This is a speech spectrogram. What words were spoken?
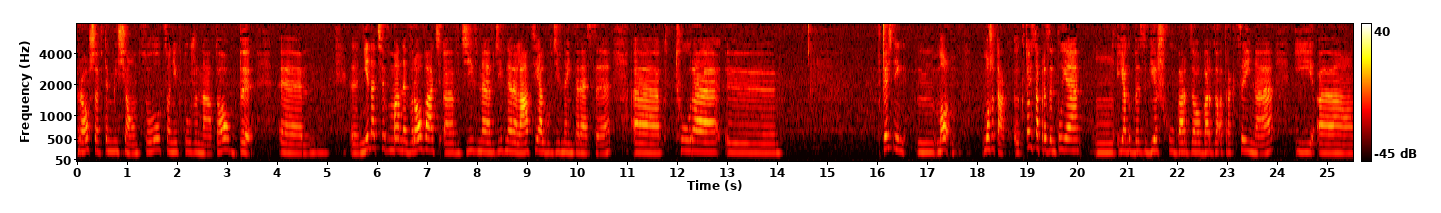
proszę w tym miesiącu, co niektórzy na to, by e, nie dać się wmanewrować w dziwne, w dziwne relacje albo w dziwne interesy, które y, wcześniej mm, może tak, y, ktoś zaprezentuje mm, jakby z wierzchu bardzo, bardzo atrakcyjne i e,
